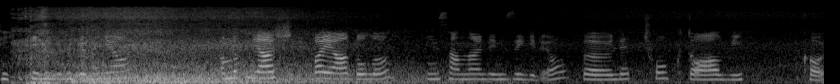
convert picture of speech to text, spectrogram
tehlikeli gibi görünüyor. Ama plaj bayağı dolu. İnsanlar denize giriyor. Böyle çok doğal bir koy.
